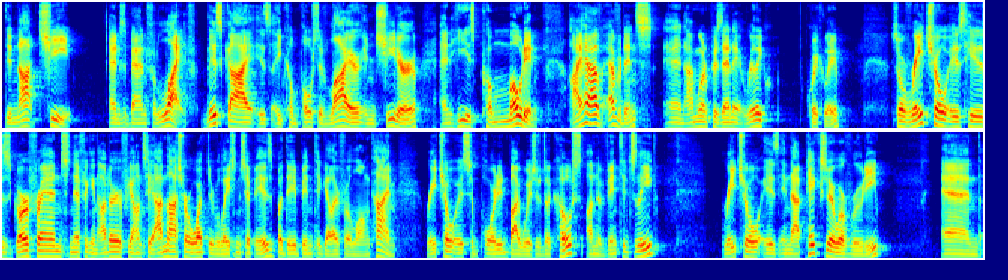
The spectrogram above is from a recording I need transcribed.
did not cheat, and is banned for life. This guy is a compulsive liar and cheater, and he is promoted. I have evidence, and I'm going to present it really quickly. So Rachel is his girlfriend, significant other, fiance. I'm not sure what the relationship is, but they've been together for a long time. Rachel is supported by Wizards of the Coast on the Vintage League. Rachel is in that picture with Rudy, and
